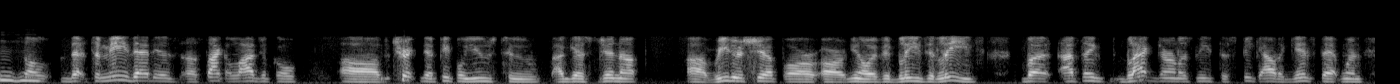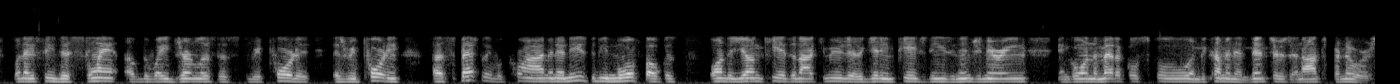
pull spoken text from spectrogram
Mm-hmm. So that to me, that is a psychological uh, trick that people use to, I guess, gin up uh, readership or, or, you know, if it bleeds, it leads. But I think black journalists need to speak out against that when, when they see this slant of the way journalists is reported is reporting, especially with crime, and there needs to be more focus on the young kids in our community that are getting PhDs in engineering and going to medical school and becoming inventors and entrepreneurs.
